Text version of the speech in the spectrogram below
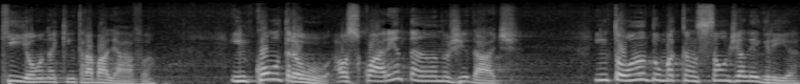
que Jonaquim trabalhava. Encontra-o aos 40 anos de idade, entoando uma canção de alegria,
